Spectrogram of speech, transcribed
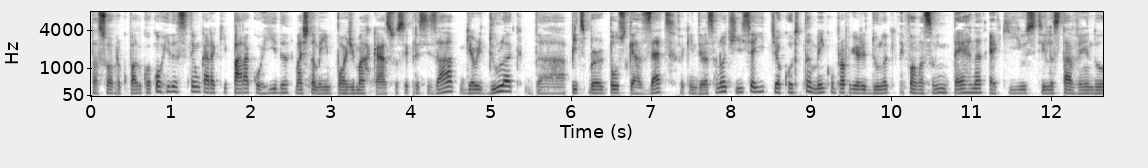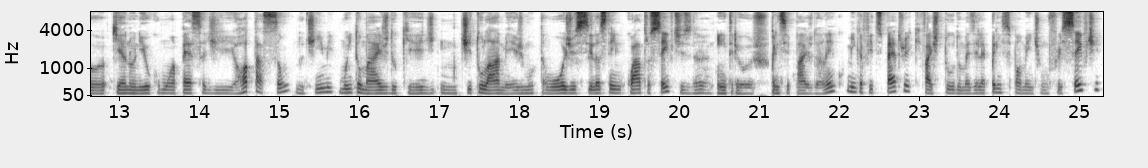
tá só preocupado com a corrida, você tem um cara que para a corrida, mas também pode marcar se você precisar. Gary Dulac, da Pittsburgh Post-Gazette, foi quem deu essa notícia, e de acordo também com o próprio Gary Dulac, a informação interna é que o Steelers está vendo Keanu Neal como uma peça de rotação no time, muito mais do que um titular mesmo. Então hoje o Steelers Steelers tem quatro safeties, né? Entre os principais do elenco. Minka Fitzpatrick, faz tudo, mas ele é principalmente um free safety.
